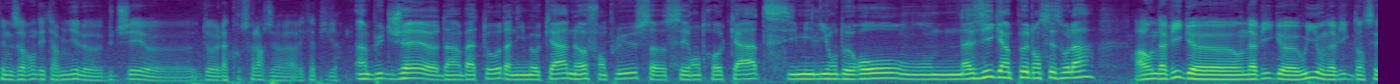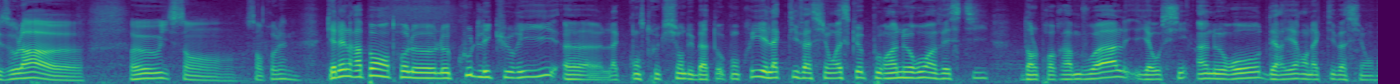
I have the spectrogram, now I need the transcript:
que nous avons déterminé le budget de la course au large avec Apivia. Un budget d'un bateau, d'un IMOCA neuf en plus euh, c'est entre 4 6 millions d'euros. On navigue un peu dans ces eaux-là? Ah, on navigue, euh, on navigue, euh, oui, on navigue dans ces eaux-là. Oui, sans, sans, problème. Quel est le rapport entre le, coût de l'écurie, la construction du bateau compris, et l'activation? Est-ce que pour un euro investi dans le programme voile, il y a aussi un euro derrière en activation?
